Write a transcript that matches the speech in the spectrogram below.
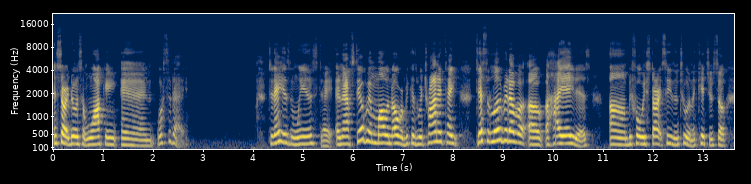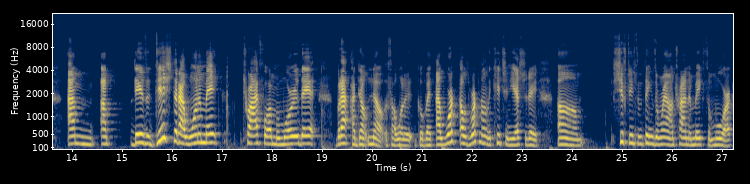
and start doing some walking. And what's today? Today is Wednesday, and I've still been mulling over because we're trying to take just a little bit of a, a, hiatus um, before we start season two in the kitchen. So I'm, I'm there's a dish that I want to make try for Memorial Day but I, I don't know if I want to go back. I worked. I was working on the kitchen yesterday, um, shifting some things around, trying to make some more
